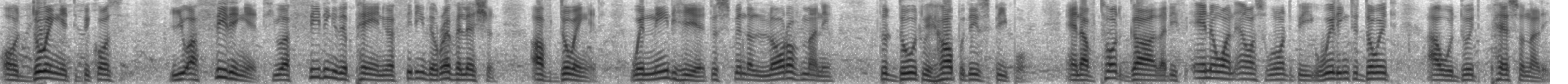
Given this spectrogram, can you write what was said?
or doing it because you are feeding it. You are feeding the pain. You are feeding the revelation of doing it. We need here to spend a lot of money to do to help these people. And I've told God that if anyone else will not be willing to do it, I will do it personally.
